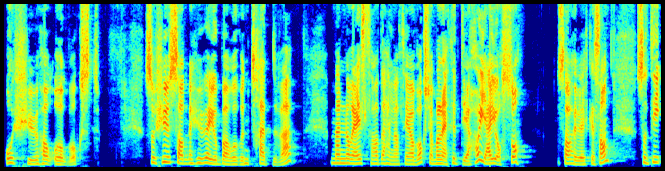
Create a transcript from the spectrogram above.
og hun har òg vokst. Så hun sa, men hun er jo bare rundt 30, men når jeg sa til henne at jeg har vokst, ja, men det har jeg også, sa hun, ikke sant. Så det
